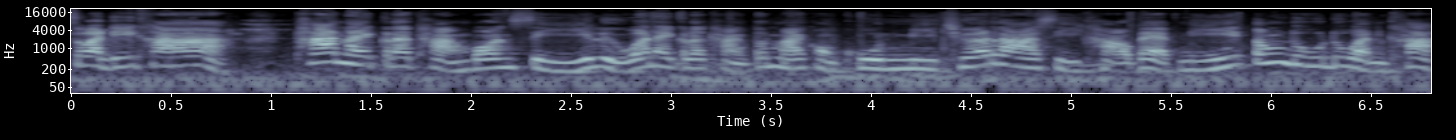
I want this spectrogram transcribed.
สวัสดีค่ะ ถ้าในกระถางบอนสีหรือว่าในกระถางต้นไม้ของคุณมีเชื้อราสีขาวแบบนี้ต้องดูด่วนค่ะ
